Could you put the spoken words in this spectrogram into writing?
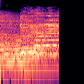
Yo creo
